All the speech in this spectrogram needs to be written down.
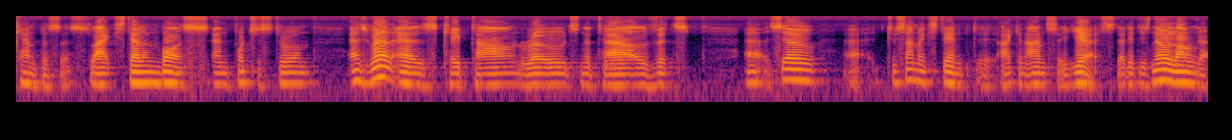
campuses like Stellenbosch and Potchefstroom, as well as Cape Town, Rhodes, Natal, Wits. Uh, so, uh, to some extent, uh, I can answer yes, that it is no longer,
